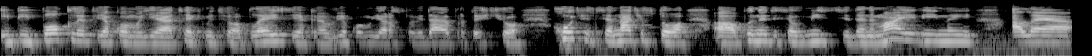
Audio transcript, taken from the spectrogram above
EP поклик, в якому є Take Me to a Place, яке в якому я розповідаю про те, що хочеться, начебто, опинитися в місці, де немає війни, але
